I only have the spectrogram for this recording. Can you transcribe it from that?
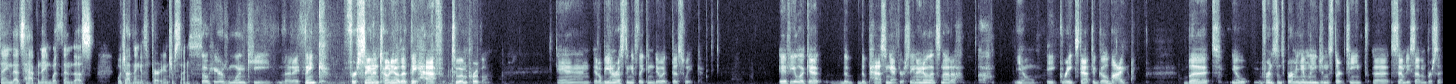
thing that's happening within this, which I think is very interesting. So, here's one key that I think for San Antonio that they have to improve on. And it'll be interesting if they can do it this week if you look at the the passing accuracy, and I know that's not a, a you know a great stat to go by, but you know, for instance, Birmingham Legion's 13th at 77%,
